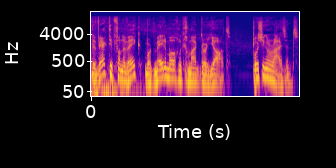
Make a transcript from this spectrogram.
De werktip van de week wordt mede mogelijk gemaakt door Yacht. Pushing Horizons.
